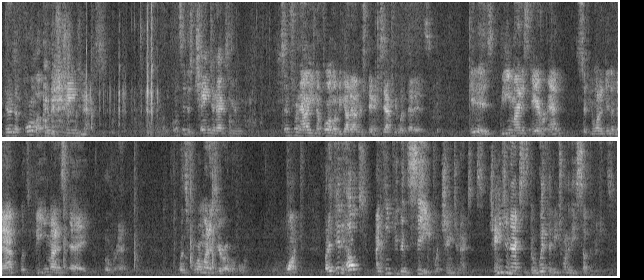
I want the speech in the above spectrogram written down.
there's a formula for this change in x. Let's say this change in x here. Since we're now using a formula, we gotta understand exactly what that is. It is b minus a over n. So if you wanna do the math, what's b minus a over n? What's four minus zero over four? One. But if it helps, I think you can see what change in x is. Change in x is the width of each one of these subdivisions.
